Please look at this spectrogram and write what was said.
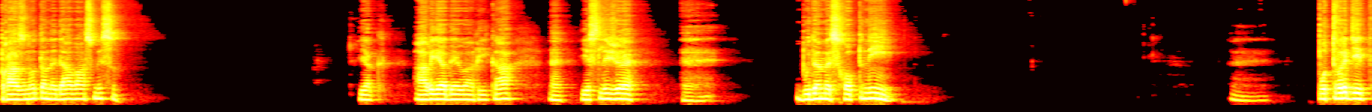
prázdnota nedává smysl. Jak Arya Deva říká, eh, jestliže eh, budeme schopní potvrdit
